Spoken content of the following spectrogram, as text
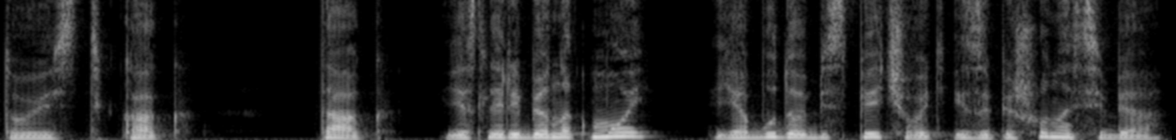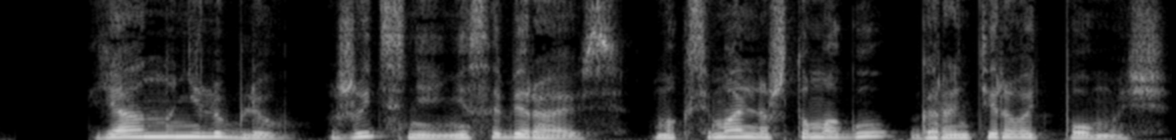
То есть как? Так, если ребенок мой, я буду обеспечивать и запишу на себя. Я Анну не люблю, жить с ней не собираюсь. Максимально, что могу, гарантировать помощь.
